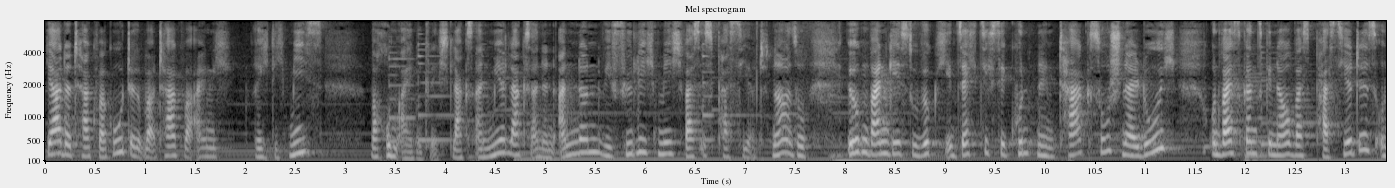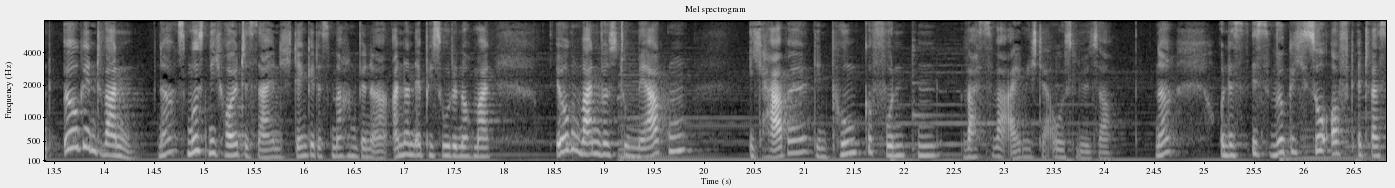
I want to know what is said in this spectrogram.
Ja, der Tag war gut, der Tag war eigentlich richtig mies. Warum eigentlich? Lag es an mir, lag es an den anderen? Wie fühle ich mich? Was ist passiert? Ne? Also irgendwann gehst du wirklich in 60 Sekunden den Tag so schnell durch und weißt ganz genau, was passiert ist. Und irgendwann, ne, es muss nicht heute sein, ich denke, das machen wir in einer anderen Episode nochmal, Irgendwann wirst du merken, ich habe den Punkt gefunden, was war eigentlich der Auslöser. Ne? Und es ist wirklich so oft etwas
